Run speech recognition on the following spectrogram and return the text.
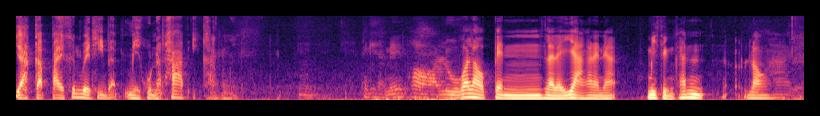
อยากกลับไปขึ้นเวทีแบบมีคุณภาพอีกครั้งหนึ่งที่ทำให้พอรู้ว่าเราเป็นหลาย ๆ อย่างขนาดเนี้ยมีถึงขั้นร้องไห้เลย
